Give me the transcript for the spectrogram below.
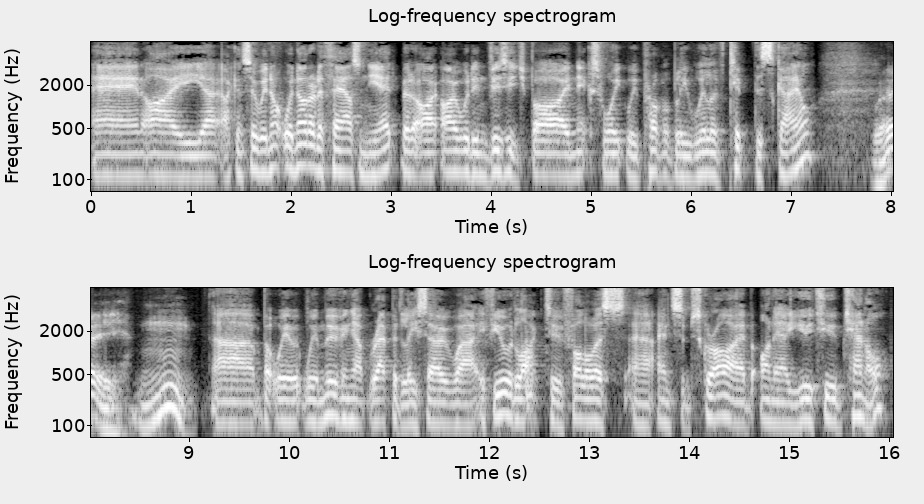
and I uh, I can see we're not we're not at a thousand yet, but I, I would envisage by next week we probably will have tipped the scale. Way. Uh, but we're we're moving up rapidly. So uh, if you would like to follow us uh, and subscribe on our YouTube channel,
